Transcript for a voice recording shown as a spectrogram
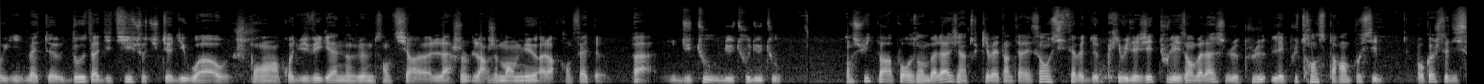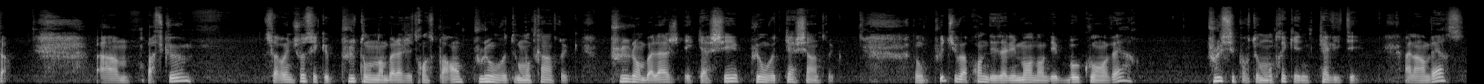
où ils mettent euh, d'autres additifs, tu te dis, waouh, je prends un produit vegan, donc je vais me sentir euh, largement mieux, alors qu'en fait, pas du tout, du tout, du tout. Ensuite, par rapport aux emballages, il y a un truc qui va être intéressant aussi, ça va être de privilégier tous les emballages le plus, les plus transparents possible. Pourquoi je te dis ça? Euh, Parce que savoir une chose, c'est que plus ton emballage est transparent, plus on veut te montrer un truc. Plus l'emballage est caché, plus on veut te cacher un truc. Donc plus tu vas prendre des aliments dans des bocaux en verre, plus c'est pour te montrer qu'il y a une qualité. À l'inverse,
